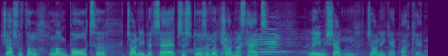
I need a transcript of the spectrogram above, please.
Josh with a long ball to Johnny, but uh, just goes over Johnny's head. Liam shouting, Johnny, get back in.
